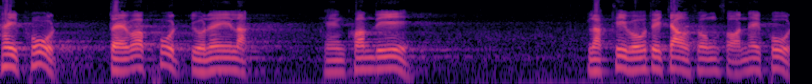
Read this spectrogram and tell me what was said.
ให้พูด แต่ว่าพูดอยู่ในหลักแห่งความดี หลักที่พระพุทธเจ้าทรงสอนให้พูด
